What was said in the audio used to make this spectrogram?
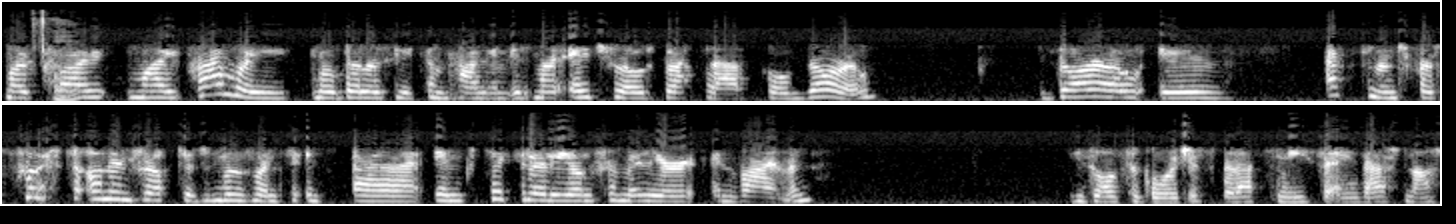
My, pri- my primary mobility companion is my eight-year-old black lab called Zorro. Zorro is excellent for swift, uninterrupted movement in, uh, in particularly unfamiliar environments. He's also gorgeous, but that's me saying that, not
